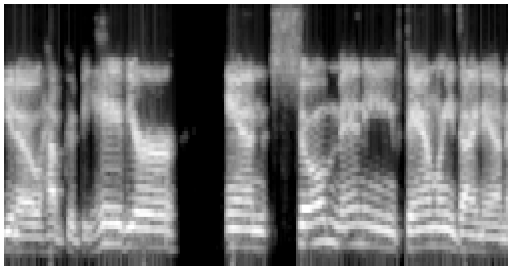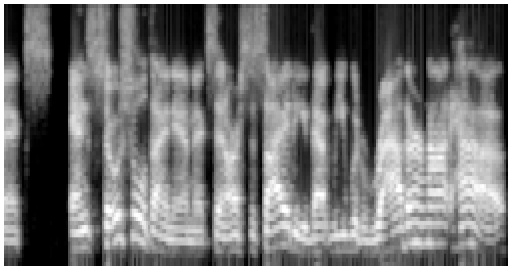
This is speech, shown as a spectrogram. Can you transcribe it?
you know, have good behavior. And so many family dynamics and social dynamics in our society that we would rather not have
